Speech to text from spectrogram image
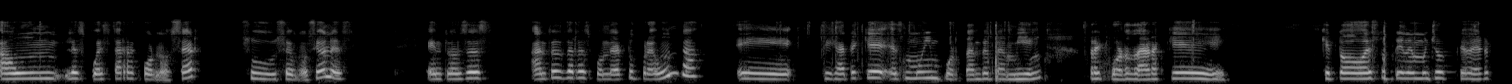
aún les cuesta reconocer sus emociones. Entonces, antes de responder tu pregunta, eh, fíjate que es muy importante también recordar que, que todo esto tiene mucho que ver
